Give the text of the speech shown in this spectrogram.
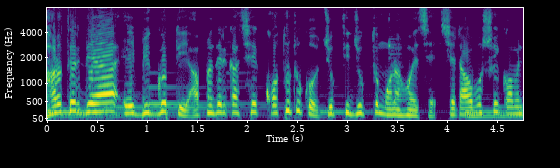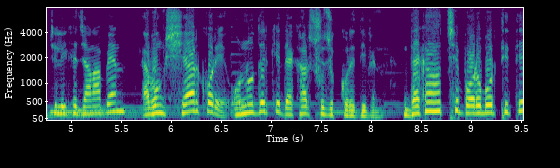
ভারতের দেয়া এই বিজ্ঞপ্তি আপনাদের কাছে কতটুকু যুক্তিযুক্ত মনে হয়েছে সেটা অবশ্যই কমেন্টে লিখে জানাবেন এবং শেয়ার করে অন্যদেরকে দেখার সুযোগ করে দিবেন। দেখা হচ্ছে পরবর্তীতে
